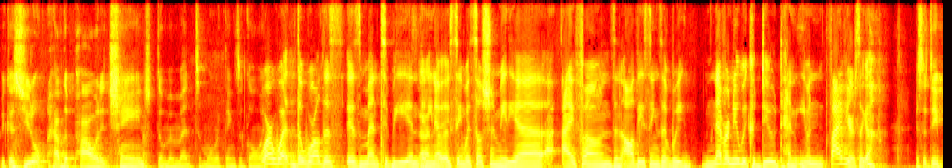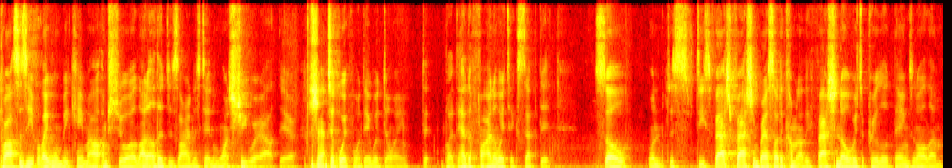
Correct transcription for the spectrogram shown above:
because you don't have the power to change the momentum where things are going or what the world is is meant to be and, exactly. and, you know same with social media iphones and all these things that we never knew we could do 10 even 5 years ago it's a deep process. Even like when we came out, I'm sure a lot of other designers didn't want streetwear out there. Sure. Took away from what they were doing, but they had to find a way to accept it. So when this, these fast fashion brands started coming out, like Fashion Nova, the Pretty Little Things, and all them,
